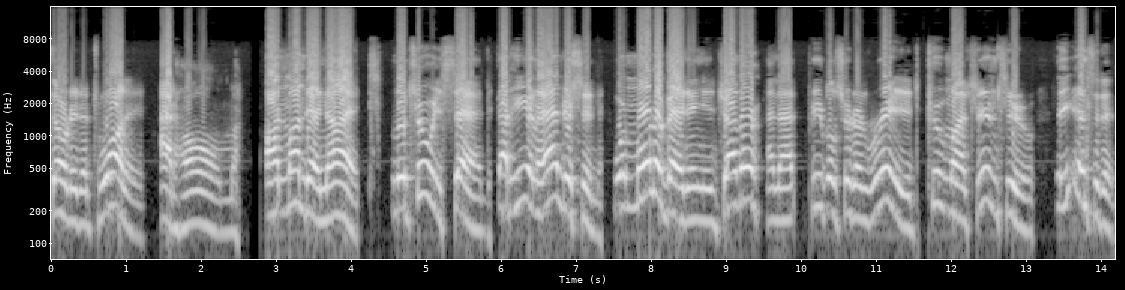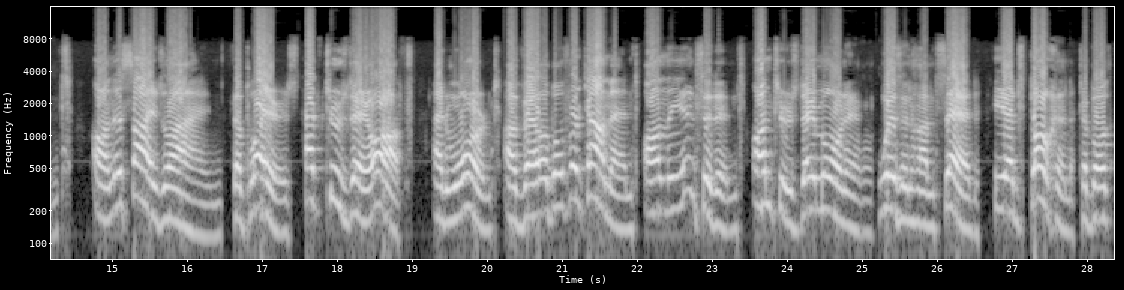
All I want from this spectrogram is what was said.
30 to 20 at home. On Monday night, Lutui said that he and Anderson were motivating each other and that people shouldn't read too much into the incident on the sidelines. The players have Tuesday off and weren't available for comment on the incident on Tuesday morning. Whisenhunt said he had spoken to both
